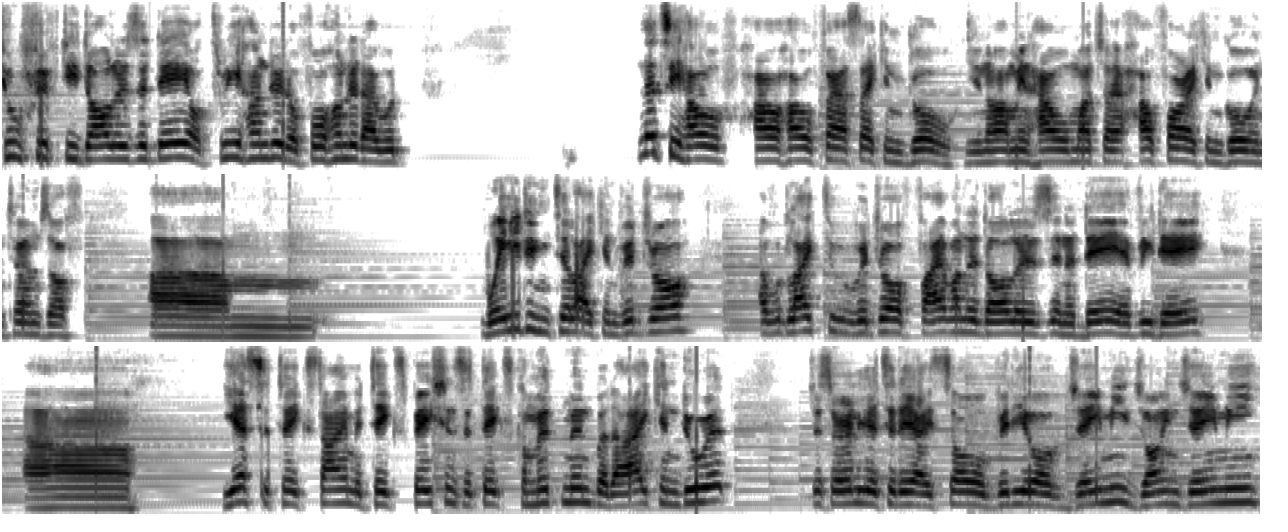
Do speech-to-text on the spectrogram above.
$250 a day or 300 or 400 I would let's see how how how fast I can go you know I mean how much I, how far I can go in terms of um, waiting till I can withdraw. I would like to withdraw $500 in a day every day. Uh, yes it takes time it takes patience it takes commitment but i can do it. Just earlier today i saw a video of jamie join jamie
